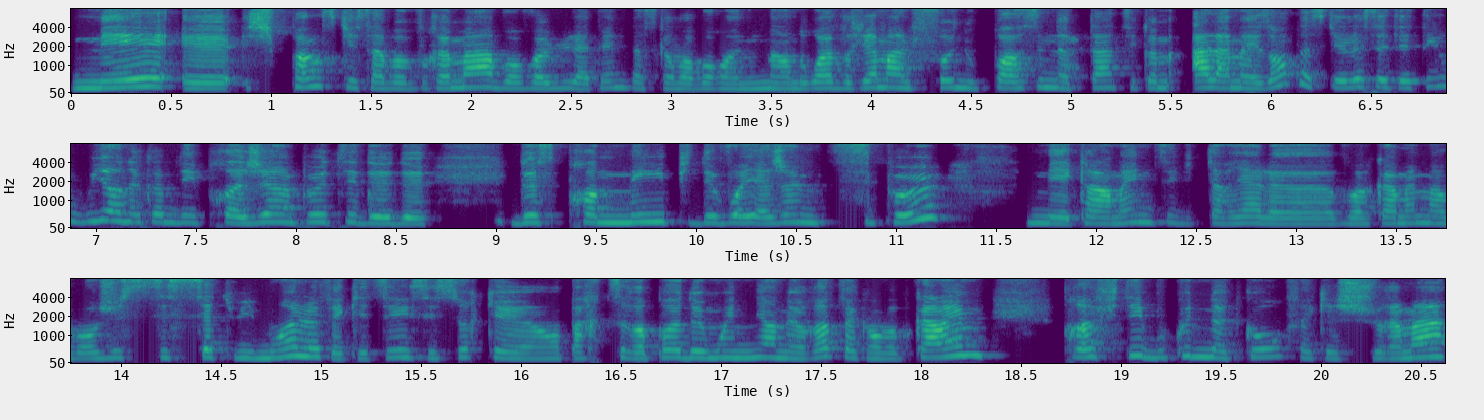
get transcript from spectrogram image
Mais euh, je pense que ça va vraiment avoir valu la peine parce qu'on va avoir un endroit vraiment le fun où passer notre temps, c'est comme à la maison. Parce que là, cet été, oui, on a comme des projets un peu de, de, de se promener puis de voyager un petit peu. Mais quand même, Victoria va quand même avoir juste 6, 7, 8 mois. Là, fait que c'est sûr qu'on ne partira pas deux mois et demi en Europe. Fait qu'on va quand même profiter beaucoup de notre cours. Fait que je suis vraiment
